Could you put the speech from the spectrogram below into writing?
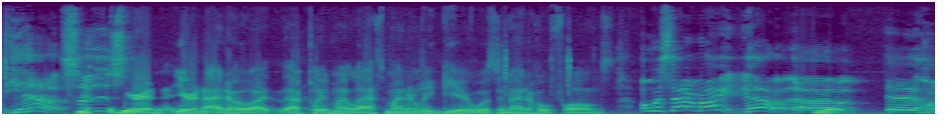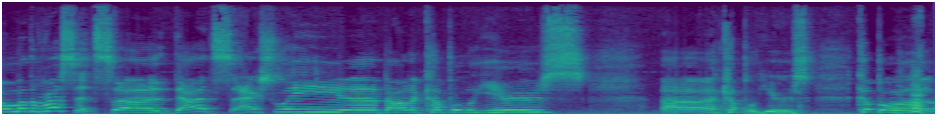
yeah. So You you're in you're in Idaho. I, I played my last minor league year was in Idaho Falls. Oh, is that right? Yeah. Uh, uh, home of the Russets. Uh, that's actually about a couple of years. Uh, a couple of years. Couple of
